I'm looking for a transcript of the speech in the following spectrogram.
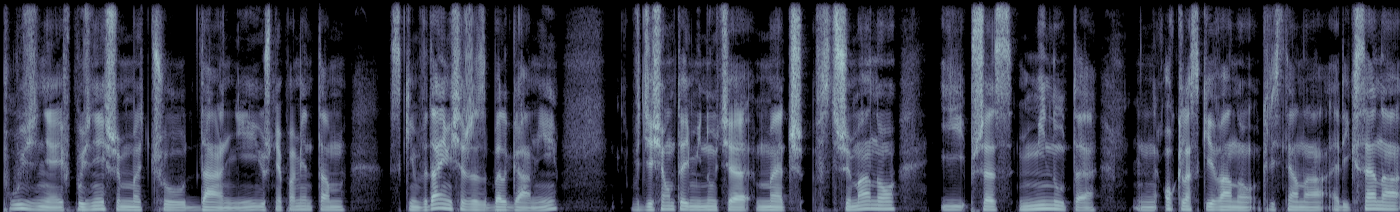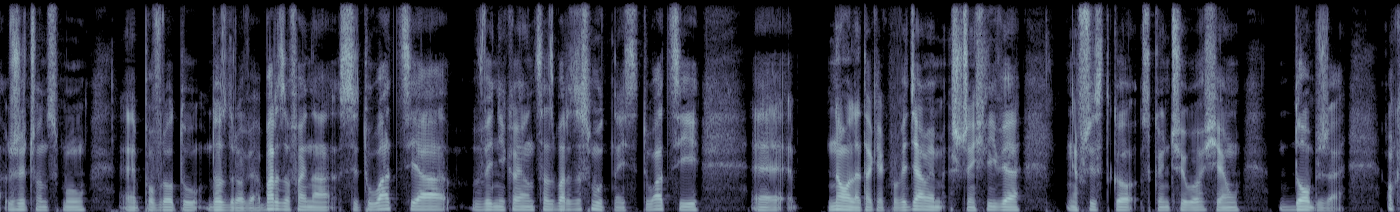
później, w późniejszym meczu Danii. Już nie pamiętam z kim, wydaje mi się, że z Belgami w dziesiątej minucie mecz wstrzymano i przez minutę mm, oklaskiwano Christiana Eriksena, życząc mu e, powrotu do zdrowia. Bardzo fajna sytuacja, wynikająca z bardzo smutnej sytuacji. E, no ale tak jak powiedziałem, szczęśliwie wszystko skończyło się dobrze. Ok,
